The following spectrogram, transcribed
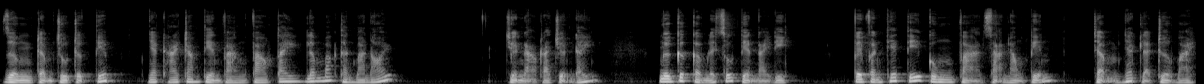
Dương Trầm Chu trực tiếp nhét 200 tiền vàng vào tay Lâm Bắc Thần mà nói: "Chuyện nào ra chuyện đấy, ngươi cứ cầm lấy số tiền này đi. Về phần thiết tí cung và dạ lòng tiễn, chậm nhất là trưa mai,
